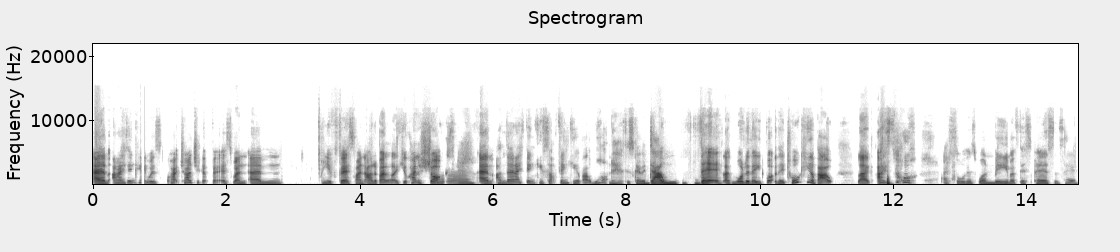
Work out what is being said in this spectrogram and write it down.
Um, and I think it was quite tragic at first when um you first find out about it like you're kind of shocked mm. um and then i think you start thinking about what on earth is going down there like what are they what are they talking about like i saw i saw this one meme of this person saying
